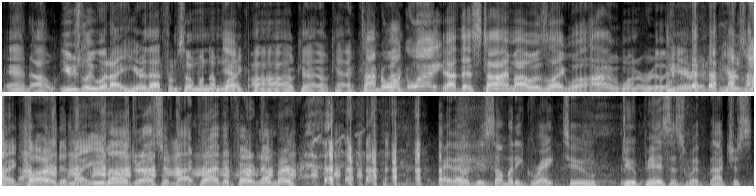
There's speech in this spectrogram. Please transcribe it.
And uh, usually when I hear that from someone, I'm Yeah. like, "Uh huh, okay, okay." Time to walk away. Yeah, this time I was like, "Well, I want to really hear it." And here's my card and my email address and my private phone number. That would be somebody great to do business with, not just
